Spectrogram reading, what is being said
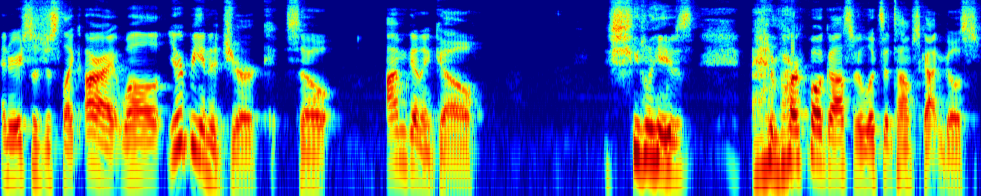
And Rachel's just like, "All right, well, you're being a jerk, so I'm gonna go." She leaves, and Mark Paul Gosselaar looks at Tom Scott and goes,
